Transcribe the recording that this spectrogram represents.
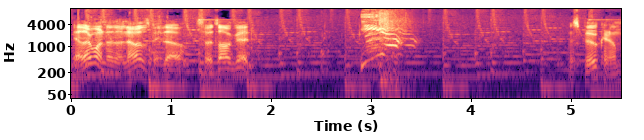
The other one doesn't know me though, so it's all good. Yeah. I'm spooking him.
